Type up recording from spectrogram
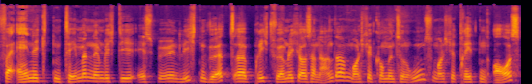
vereinigten Themen, nämlich die SPÖ in Lichtenwörth, äh, bricht förmlich auseinander. Manche kommen zu uns, manche treten aus.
